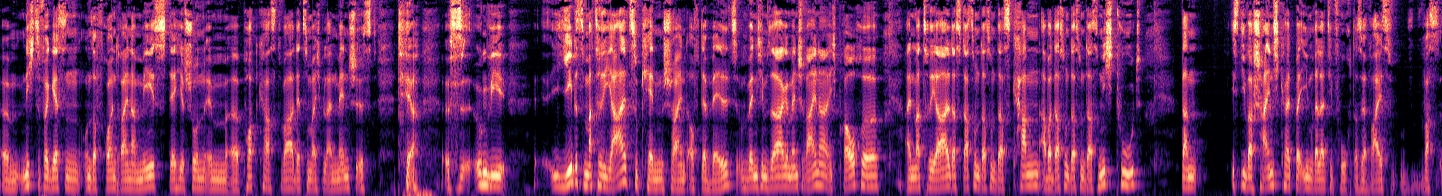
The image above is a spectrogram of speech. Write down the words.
Ähm, nicht zu vergessen, unser Freund Rainer Mees, der hier schon im äh, Podcast war, der zum Beispiel ein Mensch ist, der es irgendwie jedes Material zu kennen scheint auf der Welt. Und wenn ich ihm sage, Mensch, Rainer, ich brauche ein Material, das das und das und das kann, aber das und das und das nicht tut, dann ist die Wahrscheinlichkeit bei ihm relativ hoch, dass er weiß, was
